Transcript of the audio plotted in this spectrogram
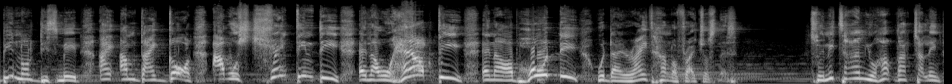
Be not dismayed. I am thy God. I will strengthen thee, and I will help thee, and I will uphold thee with thy right hand of righteousness. So anytime you have that challenge,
